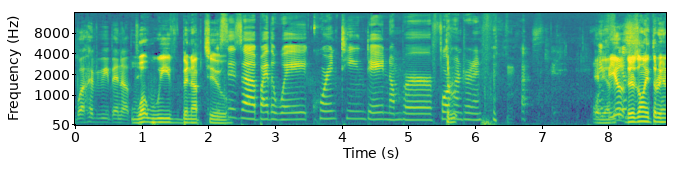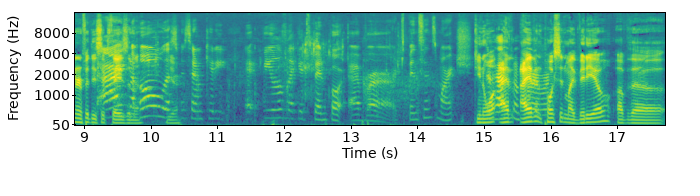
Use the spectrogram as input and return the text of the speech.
What have we been up to? what we've been up to, This is, uh, by the way, quarantine day number 400 and. well, yeah, there's only 356 I days in know, a that's year. what I'm kidding. It feels like it's been forever. It's been since March. Do you know It what? has I've, been I haven't forever. posted my video of the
